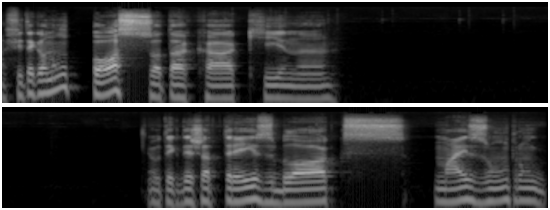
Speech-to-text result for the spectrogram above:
A fita é que eu não posso atacar aqui, né? Eu vou ter que deixar três blocos, mais um para um,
